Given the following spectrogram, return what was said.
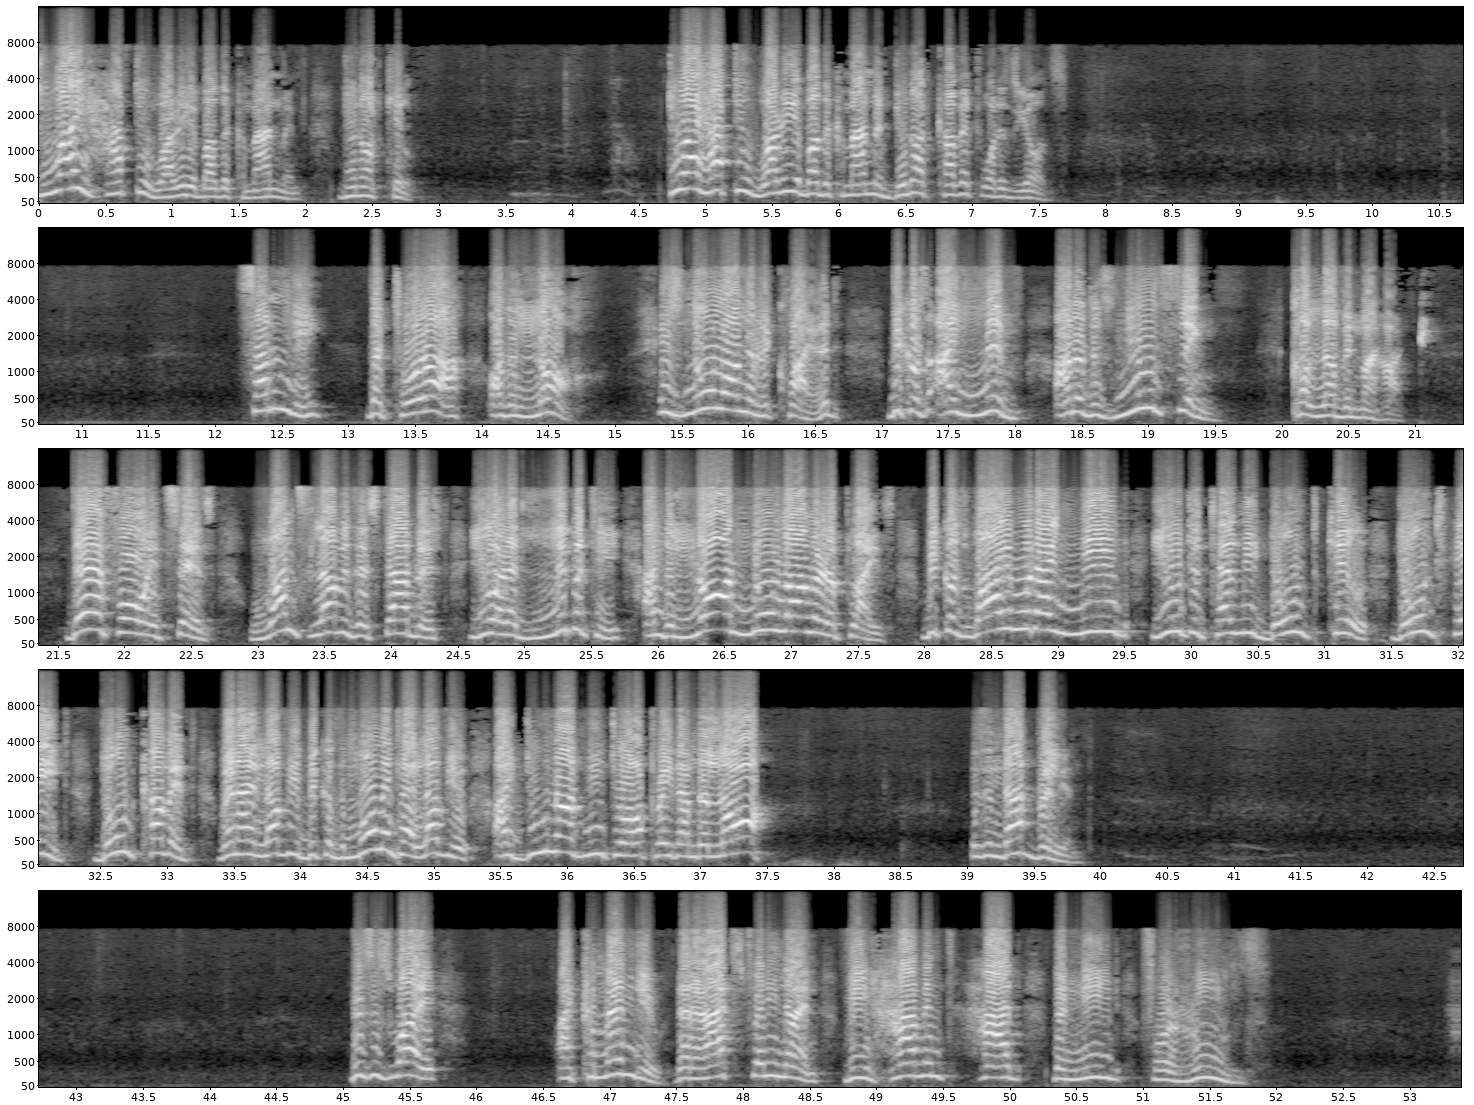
do I have to worry about the commandment? Do not kill. Do I have to worry about the commandment? Do not covet what is yours. Suddenly, the Torah or the law is no longer required because I live out of this new thing called love in my heart. Therefore, it says, once love is established, you are at liberty and the law no longer applies. Because why would I need you to tell me don't kill, don't hate, don't covet when I love you? Because the moment I love you, I do not need to operate under law. Isn't that brilliant? This is why I commend you that in Acts 29 we haven't had the need for rules.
